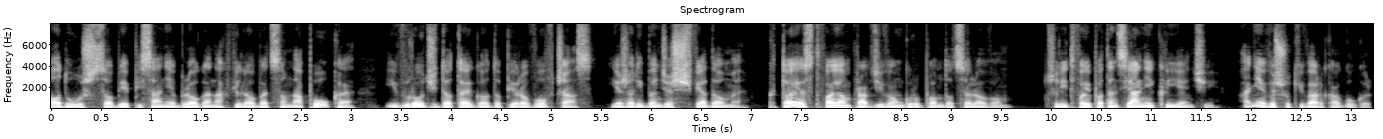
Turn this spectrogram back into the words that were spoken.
odłóż sobie pisanie bloga na chwilę obecną na półkę i wróć do tego dopiero wówczas, jeżeli będziesz świadomy, kto jest Twoją prawdziwą grupą docelową, czyli Twoi potencjalni klienci, a nie wyszukiwarka Google.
